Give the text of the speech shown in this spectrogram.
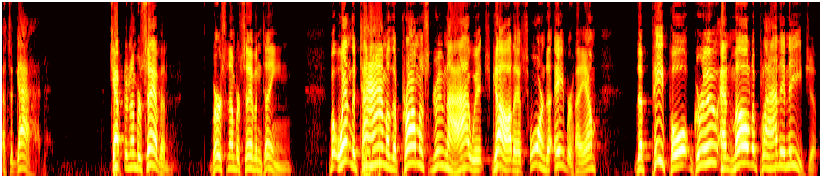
That's a guide chapter number 7, verse number 17. But when the time of the promise drew nigh, which God had sworn to Abraham, the people grew and multiplied in Egypt,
